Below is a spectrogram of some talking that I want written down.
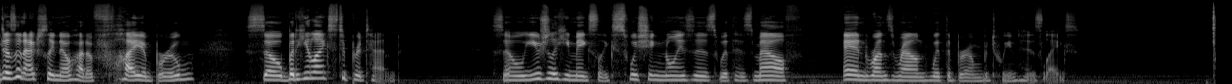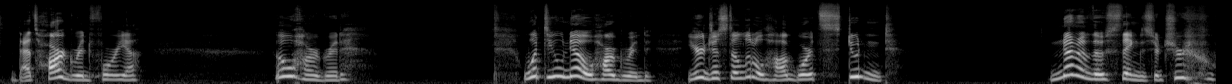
doesn't actually know how to fly a broom, so, but he likes to pretend. So, usually he makes like swishing noises with his mouth and runs around with the broom between his legs. That's Hagrid for you. Oh, Hagrid. What do you know, Hagrid? You're just a little Hogwarts student. None of those things are true.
